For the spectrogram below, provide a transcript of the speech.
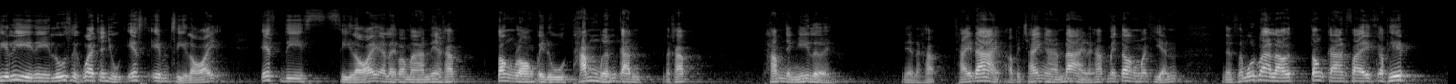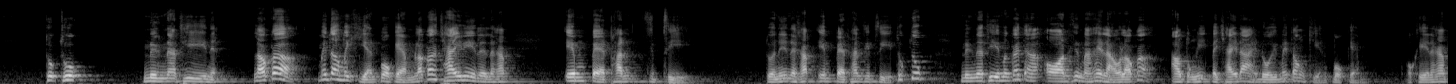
Series นี่รู้สึกว่าจะอยู่ SM 400 SD 400 อะไรประมาณเนี้ยครับ ต้องลองไปดูทำเหมือนกันนะครับทำอย่างนี้เลยเนี่ยนะครับใช้ได้เอาไปใช้งานได้นะครับ ไม่ต้องมาเขียนอย่างสมมุติว่าเราต้องการไฟกระพริบทุกๆ 1 นาทีเนี่ยเราก็ไม่ต้องไปเขียนโปรแกรมเราก็ใช้นี่เลยนะครับ M 8014ตัวนี้นะครับ M 8014ทุก ๆ 1นาทีมันก็จะออนขึ้นมาให้เรา เราก็เอาตรงนี้ไปใช้ได้โดยไม่ต้องเขียนโปรแกรมโอเคนะครับ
